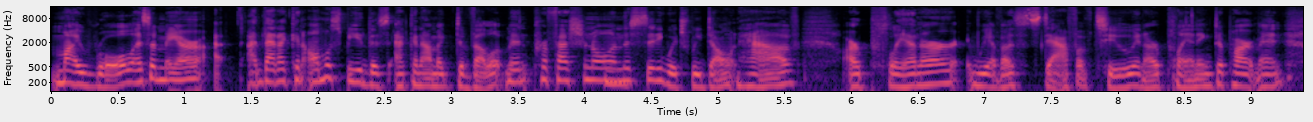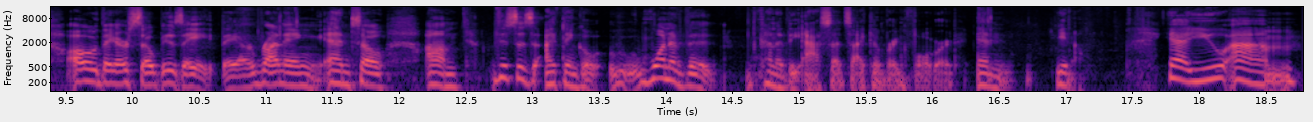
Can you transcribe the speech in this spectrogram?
my role as a mayor uh, that I can almost be this economic development professional in the city, which we don't have. Our planner, we have a staff of two in our planning department. Oh, they are so busy; they are running, and so um, this is, I think, one of the kind of the assets I can bring forward. And you know, Yeah, you um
